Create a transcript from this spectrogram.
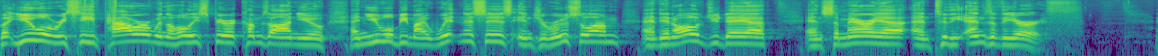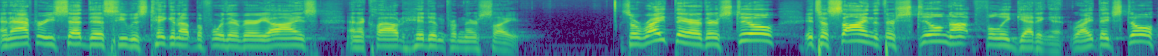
But you will receive power when the Holy Spirit comes on you, and you will be my witnesses in Jerusalem and in all of Judea and Samaria and to the ends of the earth. And after he said this, he was taken up before their very eyes, and a cloud hid him from their sight. So, right there, they're still, it's a sign that they're still not fully getting it, right? They still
